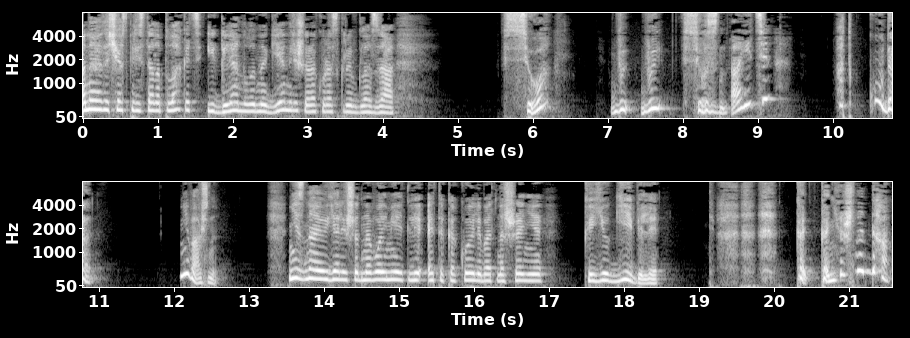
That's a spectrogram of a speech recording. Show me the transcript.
Она этот час перестала плакать и глянула на Генри, широко раскрыв глаза. «Все? Вы, вы все знаете? Откуда?» «Неважно. Не знаю я лишь одного, имеет ли это какое-либо отношение к ее гибели». «Конечно, да!»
